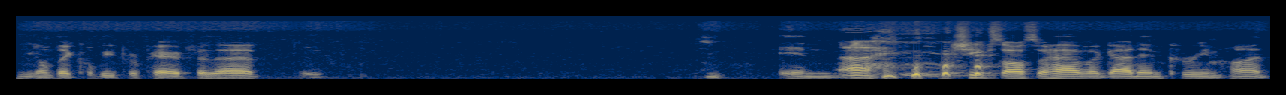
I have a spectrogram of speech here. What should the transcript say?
You don't think he'll be prepared for that? And Uh, Chiefs also have a guy named Kareem Hunt.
